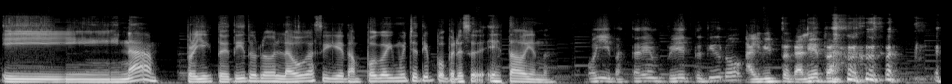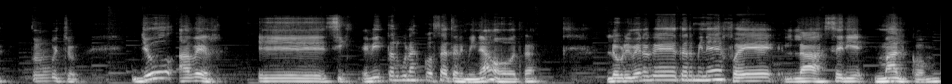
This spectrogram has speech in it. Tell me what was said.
Y nada, proyecto de título en la U, así que tampoco hay mucho tiempo, pero eso he estado viendo. Oye, para estar en proyecto de título, hay visto caleta. Todo mucho. Yo, a ver, eh, sí, he visto algunas cosas, he terminado otras. Lo primero que terminé fue la serie Malcolm,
